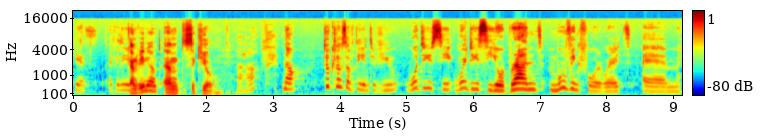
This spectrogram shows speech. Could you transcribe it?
Yes, I Convenient agree. and secure. Uh-huh. Now, to close off the interview, what do you see? Where do you see your brand moving forward um,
